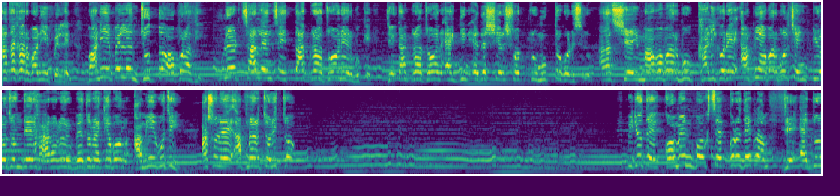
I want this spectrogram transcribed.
রাজাকার বানিয়ে ফেললেন বানিয়ে ফেললেন যুদ্ধ অপরাধী। বুলেট ছাড়লেন সেই তাগড়া জওয়ানের বুকে, যে তাগড়া জওয়ান একদিন এদেশের শত্রু মুক্ত করেছিল। আজ সেই মা বাবার বুক খালি করে আপনি আবার বলছেন প্রিয়জনদের হারানোর বেদনা কেবল আমি বুঝি? আসলে আপনার চরিত্র ভিডিওতে কমেন্ট বক্স চেক করে দেখলাম যে একজন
